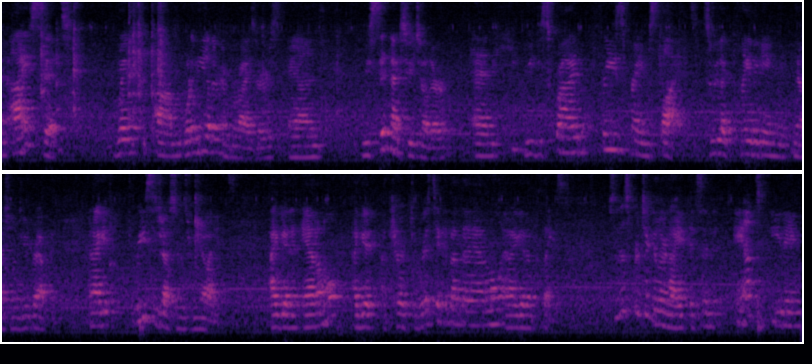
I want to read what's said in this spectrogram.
And I sit with um, one of the other improvisers, and we sit next to each other, and we describe freeze frame slides. So we like play the game National Geographic, and I get three suggestions from the audience. I get an animal, I get a characteristic about that animal, and I get a place. So this particular night, it's an ant-eating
